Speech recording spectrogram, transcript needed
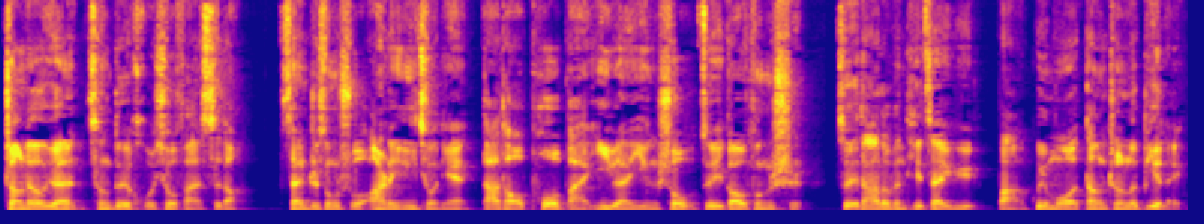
张燎原曾对虎嗅反思道：“三只松鼠二零一九年达到破百亿元营收最高峰时，最大的问题在于把规模当成了壁垒，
